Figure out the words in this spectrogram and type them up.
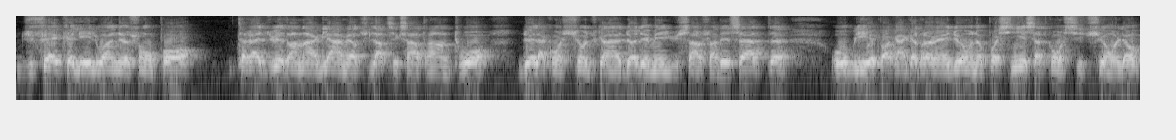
du fait que les lois ne sont pas traduite en anglais en vertu de l'article 133 de la Constitution du Canada de 1867. Oubliez pas qu'en 82, on n'a pas signé cette Constitution-là.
